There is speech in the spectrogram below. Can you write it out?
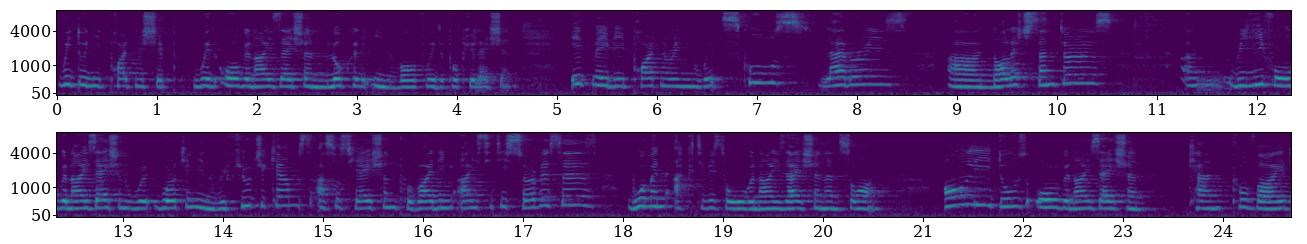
We do need partnership with organizations locally involved with the population. It may be partnering with schools, libraries, uh, knowledge centers, um, relief organization working in refugee camps, association providing ICT services, women activist organization and so on. Only those organizations can provide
